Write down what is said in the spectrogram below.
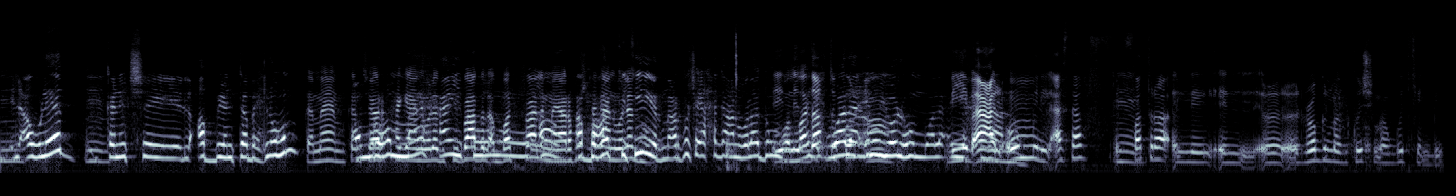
مم. الأولاد مم. كانش الأب ينتبه لهم تمام ما كانش يعرف حاجة عن ما ولاده في بعض هيكونوا- فعلا ما آه، يعرفوش حاجة عن ولادهم كتير ما يعرفوش أي حاجة عن ولادهم والله ولا كله ميولهم ولا أي بيبقى على. الام للأسف. الفترة اللي ال- الراجل ما بيكونش موجود في البيت.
